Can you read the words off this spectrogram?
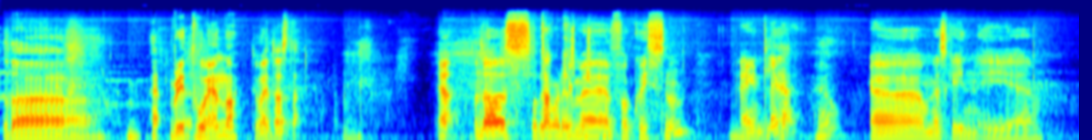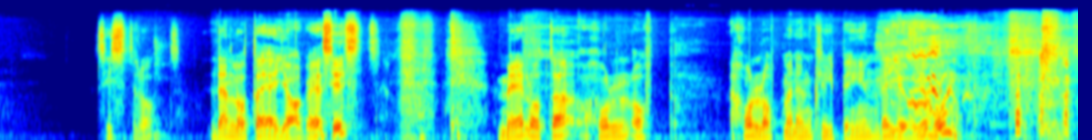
Så da Blir 2-1, da. Du venter oss, da. Ja, men da takker vi for quizen, egentlig. Ja. Ja. Uh, Om vi skal inn i uh, siste låt. Den låta er 'Jaga jeg sist'. Med låta 'Hold opp Hold opp med den klypingen, det gjør jo vondt'.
